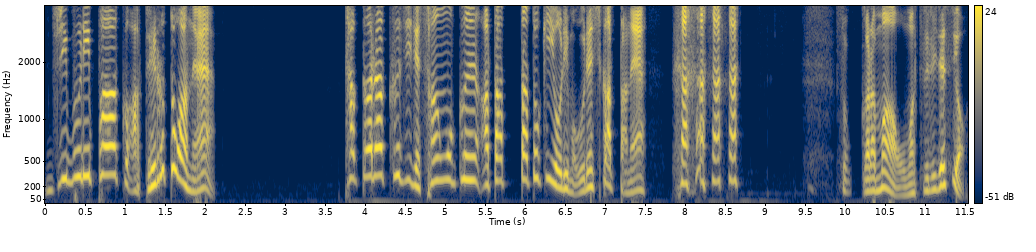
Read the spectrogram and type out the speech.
ジブリパーク当てるとはね。宝くじで3億円当たった時よりも嬉しかったね。はははそっからまあお祭りですよ。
